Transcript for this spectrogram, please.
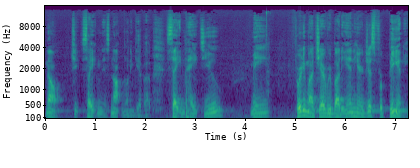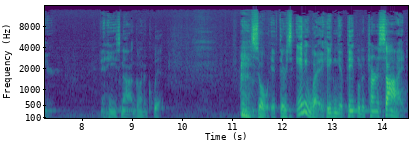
No. Satan is not going to give up. Satan hates you, me, pretty much everybody in here just for being here. And he's not going to quit. so if there's any way he can get people to turn aside,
